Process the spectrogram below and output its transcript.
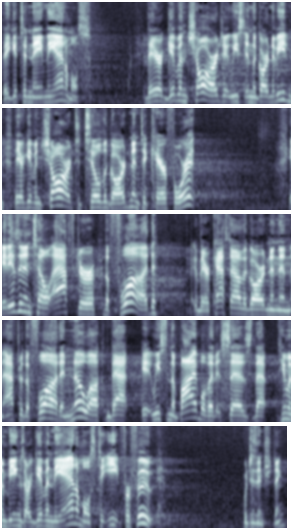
They get to name the animals. They are given charge, at least in the Garden of Eden, they are given charge to till the garden and to care for it. It isn't until after the flood, they're cast out of the garden, and then after the flood and Noah, that, at least in the Bible, that it says that human beings are given the animals to eat for food, which is interesting.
